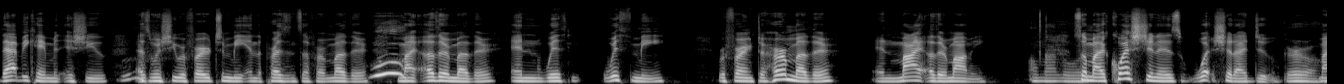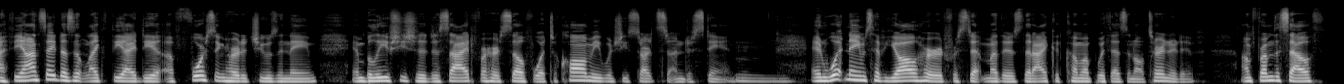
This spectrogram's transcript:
that became an issue as when she referred to me in the presence of her mother, Woo. my other mother, and with with me, referring to her mother and my other mommy. Oh my lord. So my question is, what should I do? girl. My fiance doesn't like the idea of forcing her to choose a name and believes she should decide for herself what to call me when she starts to understand. Mm. And what names have y'all heard for stepmothers that I could come up with as an alternative? I'm from the South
